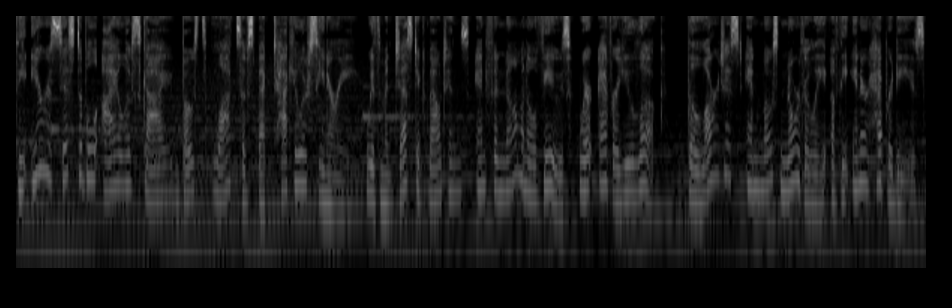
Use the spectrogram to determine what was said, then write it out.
the irresistible Isle of Skye boasts lots of spectacular scenery, with majestic mountains and phenomenal views wherever you look. The largest and most northerly of the Inner Hebrides,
